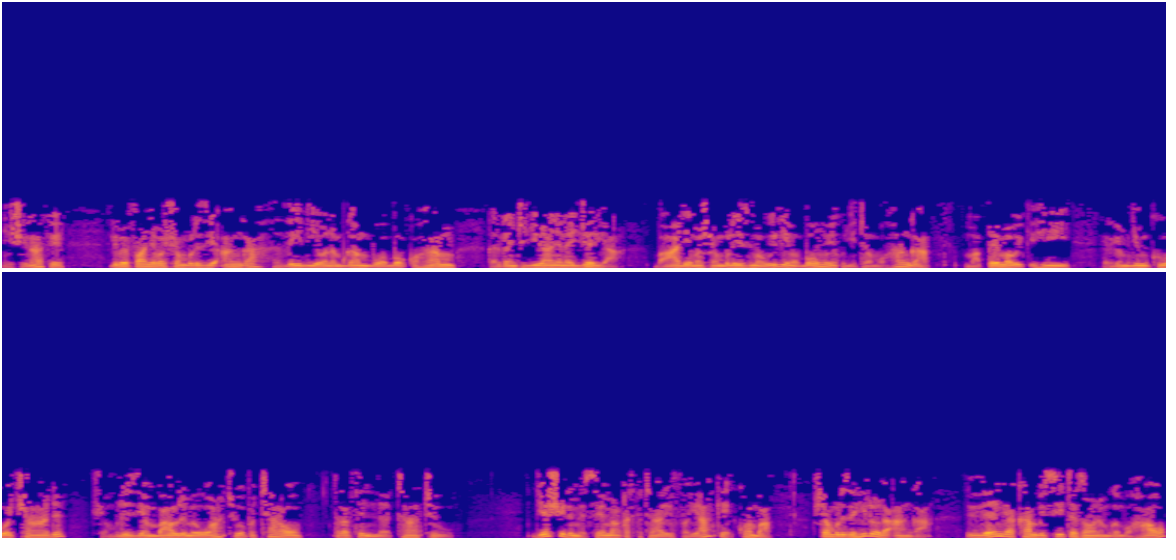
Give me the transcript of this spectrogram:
jeshi lake limefanya mashambulizi ya anga dhidi ya wanamgambo wa Boko Haram katika nchi jirani ya Nigeria baada ya mashambulizi mawili ya mabomu ya kujitoa muhanga mapema wiki hii katika mji mkuu wa Chad, shambulizi ambalo limeua watu wapatao 33. Jeshi limesema katika taarifa yake kwamba shambulizi hilo la anga lililenga kambi sita za wanamgambo hao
